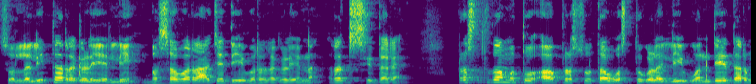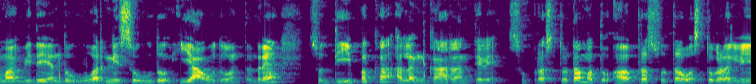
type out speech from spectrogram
ಸೊ ಲಲಿತ ರಗಳೆಯಲ್ಲಿ ಬಸವರಾಜ ದೇವರ ರಗಳೆಯನ್ನು ರಚಿಸಿದ್ದಾರೆ. ಪ್ರಸ್ತುತ ಮತ್ತು ಅಪ್ರಸ್ತುತ ವಸ್ತುಗಳಲ್ಲಿ ಒಂದೇ ಧರ್ಮವಿದೆ ಎಂದು ವರ್ಣಿಸುವುದು ಯಾವುದು ಅಂತಂದರೆ ಸೊ ದೀಪಕ ಅಲಂಕಾರ ಅಂತೇಳಿ. ಸೊ ಪ್ರಸ್ತುತ ಮತ್ತು ಅಪ್ರಸ್ತುತ ವಸ್ತುಗಳಲ್ಲಿ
